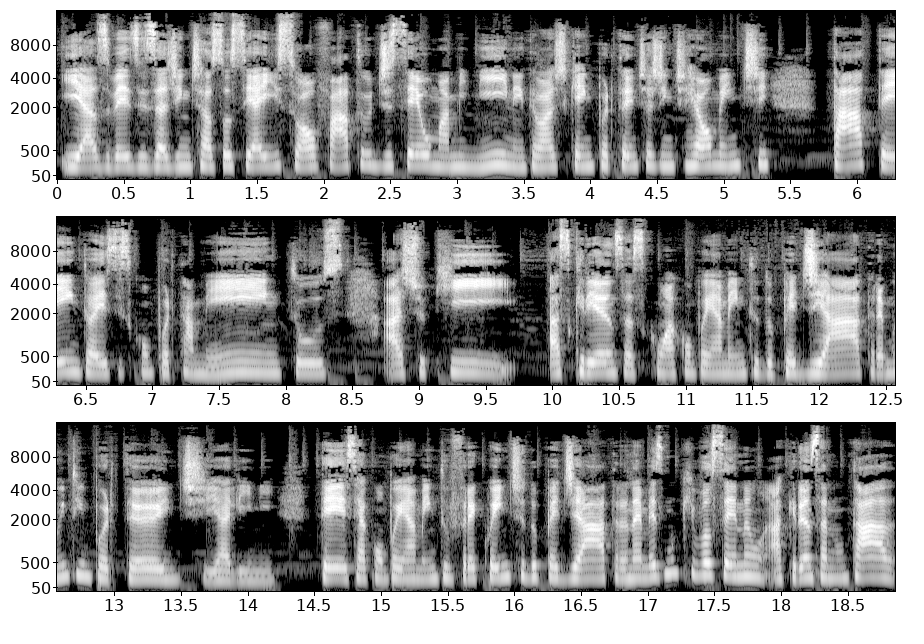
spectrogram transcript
E às vezes a gente associa isso ao fato de ser uma menina, então acho que é importante a gente realmente estar tá atento a esses comportamentos. Acho que as crianças com acompanhamento do pediatra. É muito importante, Aline, ter esse acompanhamento frequente do pediatra, né? Mesmo que você não, a criança não tá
